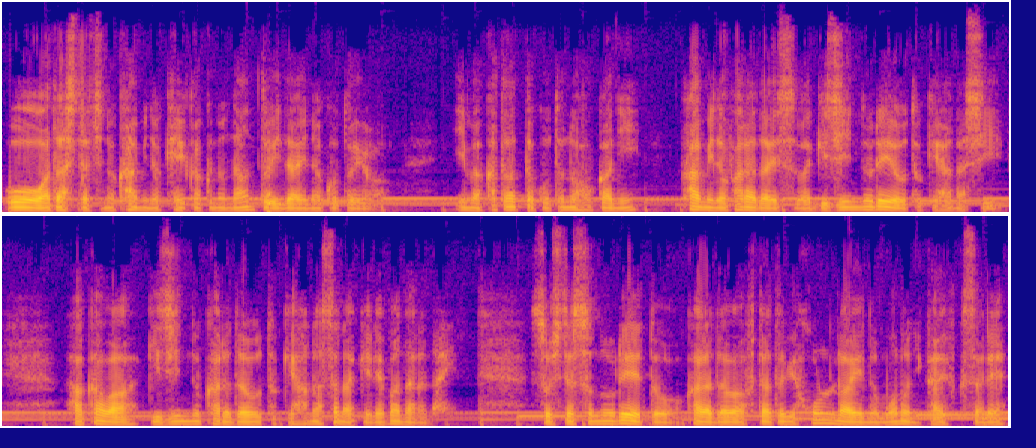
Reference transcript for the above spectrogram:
おお、私たちの神の計画のなんと偉大なことよ。今語ったことの他に、神のパラダイスは偽人の霊を解き放し、墓は偽人の体を解き放さなければならない。そしてその霊と体は再び本来のものに回復され、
